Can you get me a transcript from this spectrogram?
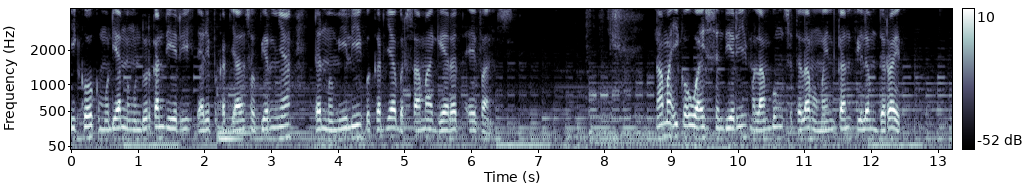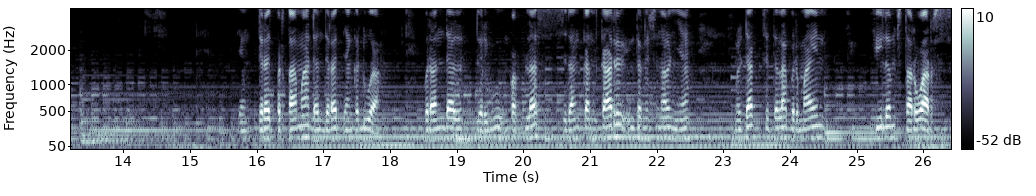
Iko kemudian mengundurkan diri dari pekerjaan sopirnya dan memilih bekerja bersama Gareth Evans. Nama Iko Uwais sendiri melambung setelah memainkan film The Raid. Yang The Raid pertama dan The Raid yang kedua. Berandal 2014 sedangkan karir internasionalnya meledak setelah bermain film Star Wars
